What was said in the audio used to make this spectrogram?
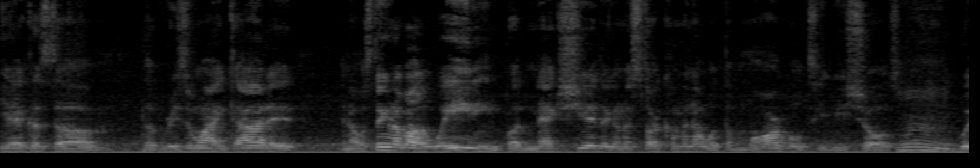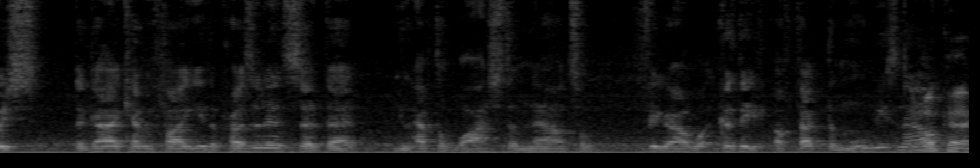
Yeah, because um, the reason why I got it, and I was thinking about waiting, but next year they're gonna start coming out with the Marvel TV shows, Mm. which the guy Kevin Feige, the president, said that you have to watch them now to figure out what because they affect the movies now, Okay.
